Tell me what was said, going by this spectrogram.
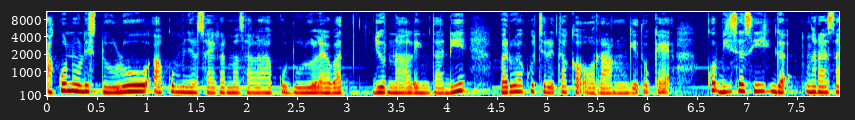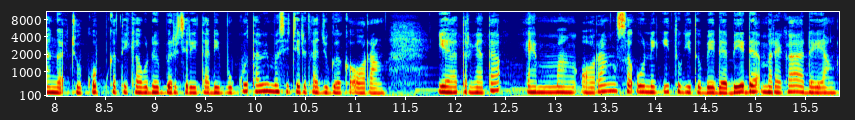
aku nulis dulu aku menyelesaikan masalah aku dulu lewat journaling tadi baru aku cerita ke orang gitu. Kayak kok bisa sih nggak ngerasa nggak cukup ketika udah bercerita di buku tapi masih cerita juga ke orang? Ya ternyata emang orang seunik itu gitu beda-beda. Mereka ada yang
